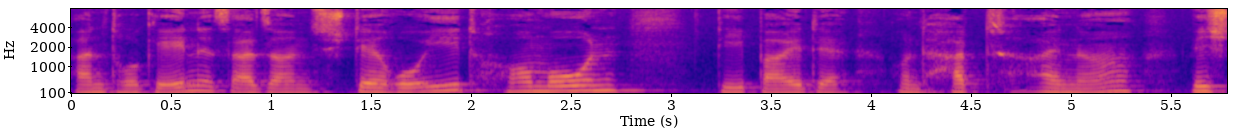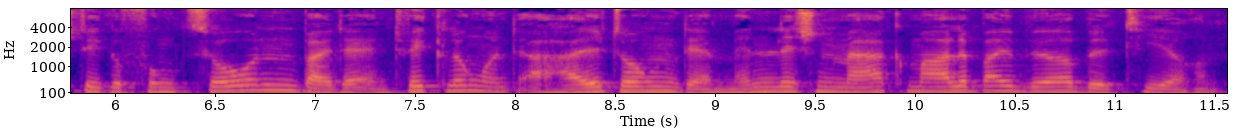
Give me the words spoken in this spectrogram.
Androgen ist also ein Steroidhormon, die bei der und hat eine wichtige Funktion bei der Entwicklung und Erhaltung der männlichen Merkmale bei Wirbeltieren.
